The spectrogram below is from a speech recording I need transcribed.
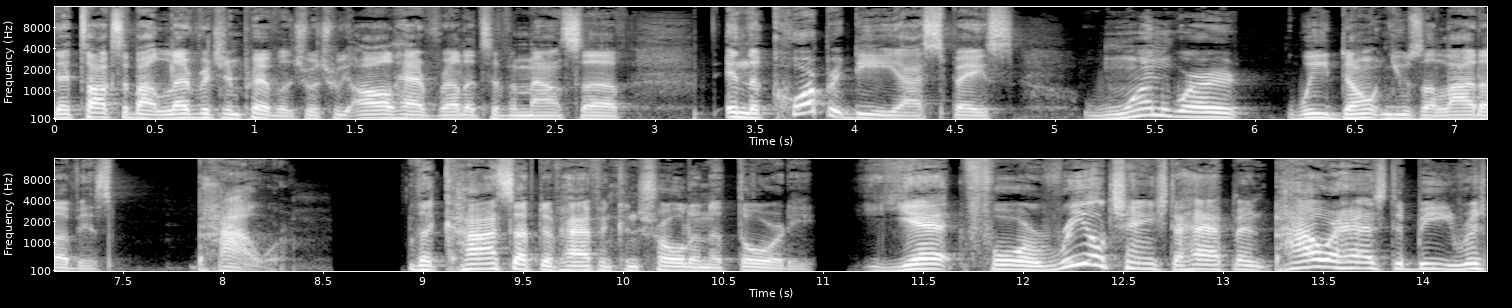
that talks about leverage and privilege, which we all have relative amounts of. In the corporate DEI space, one word we don't use a lot of is power. The concept of having control and authority. Yet, for real change to happen, power has to be re-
